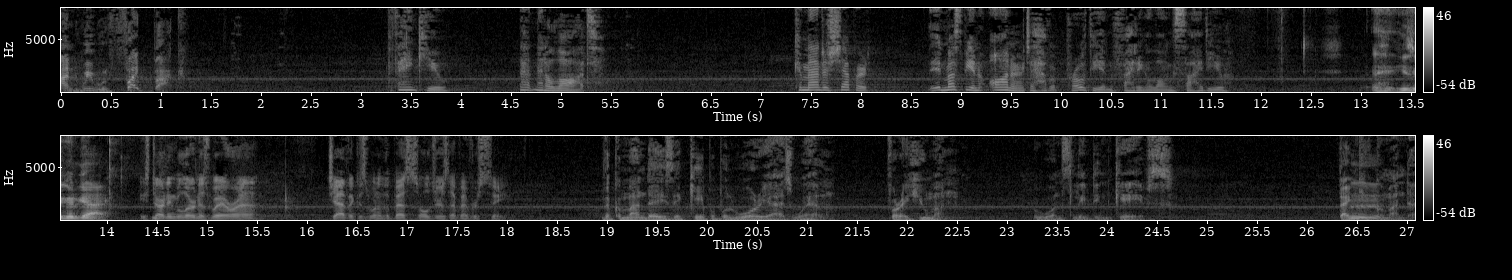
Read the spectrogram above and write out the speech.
and we will fight back. Thank you. That meant a lot. Commander Shepard, it must be an honor to have a Prothean fighting alongside you. He's a good guy. He's starting to learn his way around. Javik is one of the best soldiers I've ever seen. The commander is a capable warrior as well. For a human who once lived in caves. Thank you, Commander.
